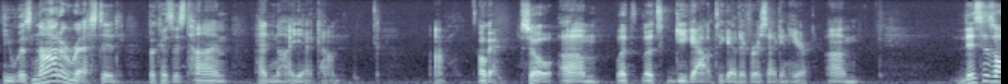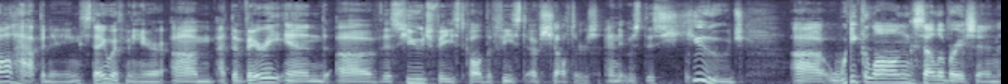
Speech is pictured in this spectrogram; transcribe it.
he was not arrested because his time had not yet come. Uh, okay. So um, let's let's geek out together for a second here. Um, this is all happening, stay with me here, um, at the very end of this huge feast called the Feast of Shelters. And it was this huge uh, week long celebration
